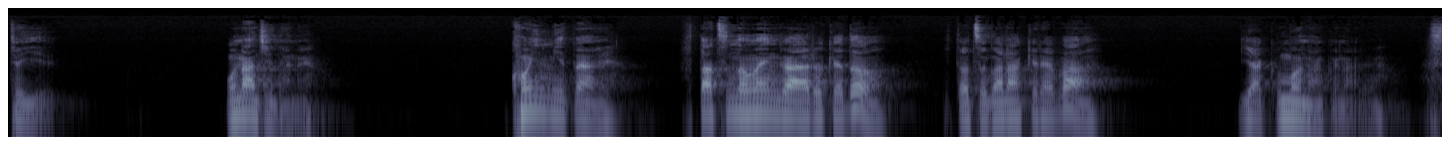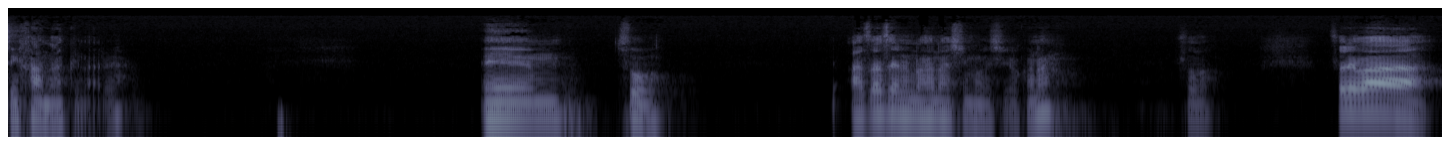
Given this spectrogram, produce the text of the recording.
という。同じだね。コインみたい。二つの面があるけど、一つがなければ逆もなくなる。スリハなくなる。えー、そう。アザゼルの話もしようかな。そう。それは、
